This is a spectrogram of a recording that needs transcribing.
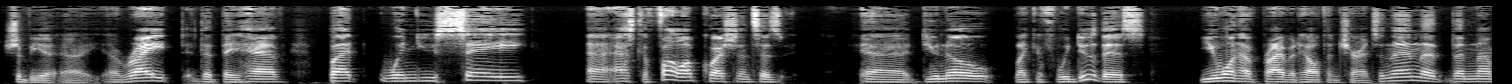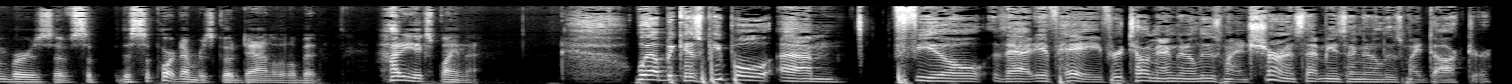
should be a, a right that they have. But when you say, uh, ask a follow up question that says, uh, do you know, like, if we do this, you won't have private health insurance, and then the the numbers of su- the support numbers go down a little bit. How do you explain that? Well, because people um, feel that if hey, if you're telling me I'm going to lose my insurance, that means I'm going to lose my doctor.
